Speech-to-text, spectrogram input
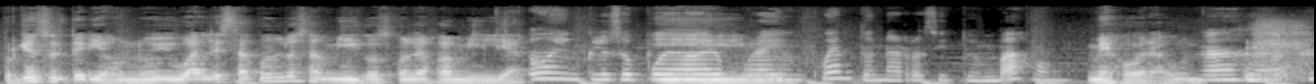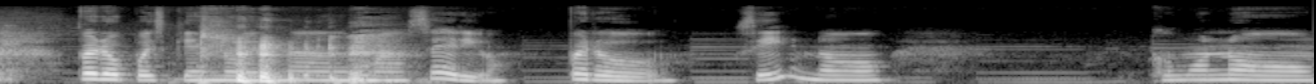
porque en soltería uno igual está con los amigos, con la familia. O incluso puede haber por ahí un cuento, un arrocito en bajo. Mejor aún. Ajá, pero pues que no es nada más serio, pero sí, no, como no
